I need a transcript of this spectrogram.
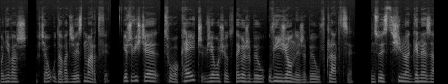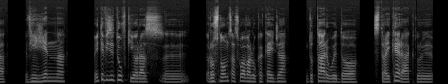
ponieważ chciał udawać, że jest martwy. I oczywiście słowo cage wzięło się od tego, że był uwięziony, że był w klatce. Więc to jest silna geneza więzienna. No i te wizytówki oraz yy, rosnąca sława Luka Cage'a dotarły do Strikera, który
